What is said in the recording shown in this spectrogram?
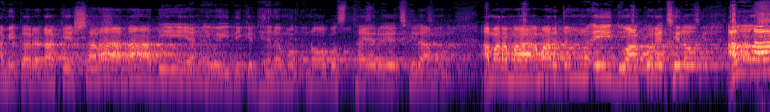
আমি তার ডাকে সারা না দিয়ে আমি ওই দিকে ধ্যানমগ্ন অবস্থায় রয়েছিলাম। আমার মা আমার জন্য এই দোয়া করেছিল, আল্লাহ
